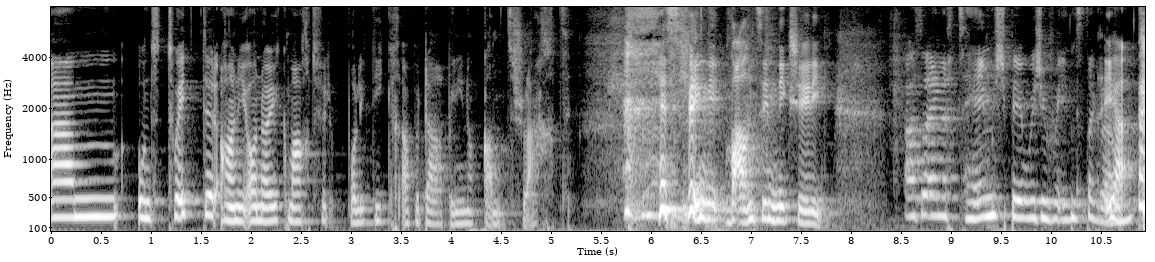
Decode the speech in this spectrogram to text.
Ähm, und Twitter habe ich auch neu gemacht für Politik, aber da bin ich noch ganz schlecht. das finde ich wahnsinnig schwierig. Also eigentlich das Heimspiel ist auf Instagram. Ja.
